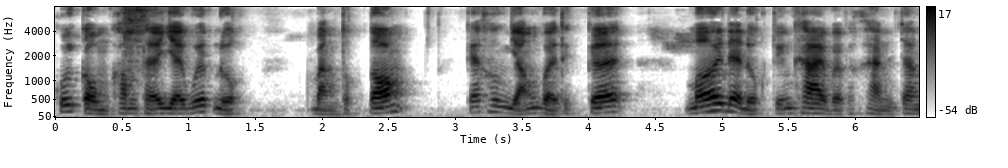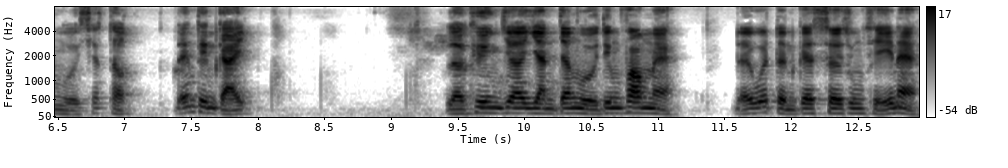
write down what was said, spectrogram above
cuối cùng không thể giải quyết được bằng thuật toán. Các hướng dẫn về thiết kế mới đã được triển khai và phát hành cho người xác thực. Đáng tin cậy. Lời khuyên cho dành cho người tiên phong nè, để quá trình cây sơ xuân sĩ nè.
